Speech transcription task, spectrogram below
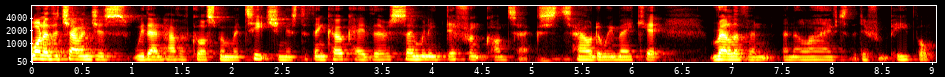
one of the challenges we then have, of course, when we're teaching is to think, okay, there are so many different contexts. How do we make it relevant and alive to the different people?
